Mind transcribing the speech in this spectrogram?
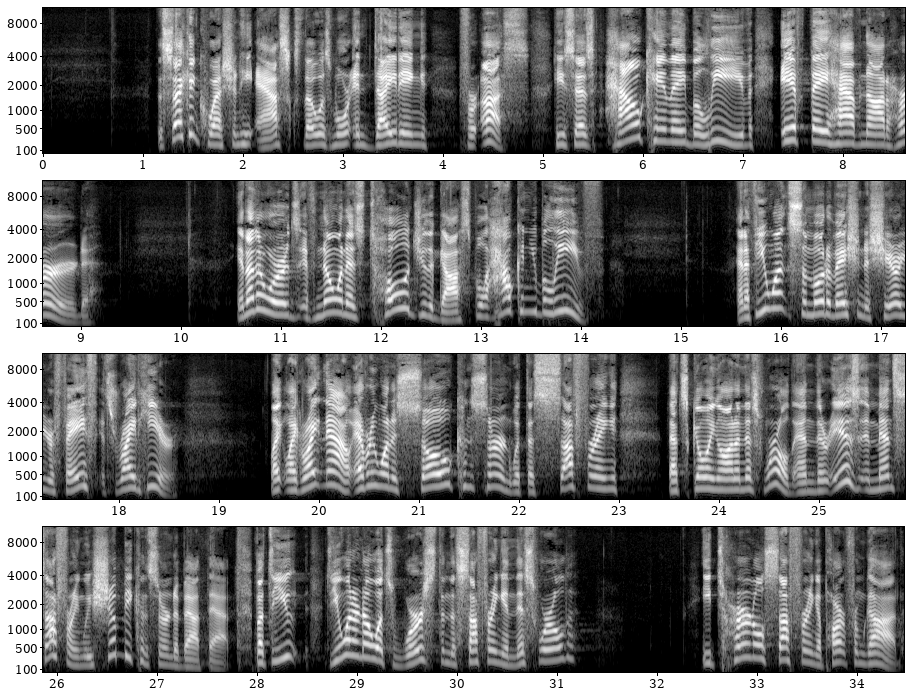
The second question he asks, though, is more indicting for us. He says, How can they believe if they have not heard? In other words, if no one has told you the gospel, how can you believe? And if you want some motivation to share your faith, it's right here. Like, like right now, everyone is so concerned with the suffering that's going on in this world. And there is immense suffering. We should be concerned about that. But do you, do you want to know what's worse than the suffering in this world? Eternal suffering apart from God.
